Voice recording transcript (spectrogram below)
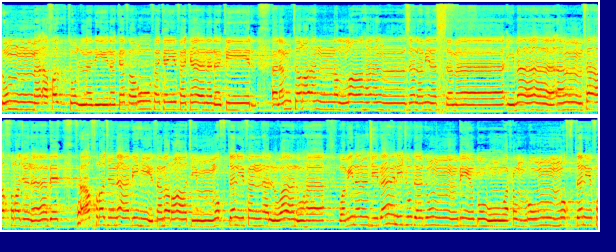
ثم أخذت الذين كفروا فكيف كان نكير. ألم تر أن الله أنزل من السماء ماء فأخرجنا به فأخرجنا به ثمرات مختلفا ألوانها ومن الجبال جدد بيض وحمر مختلف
